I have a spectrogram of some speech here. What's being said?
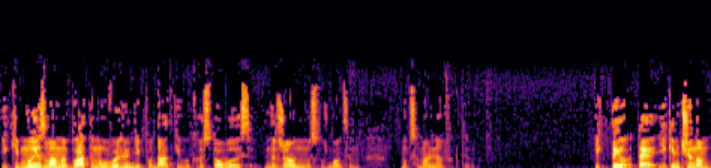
які ми з вами платимо у вигляді податків, використовувалися державними службовцями максимально ефективно. Ти, те, яким чином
